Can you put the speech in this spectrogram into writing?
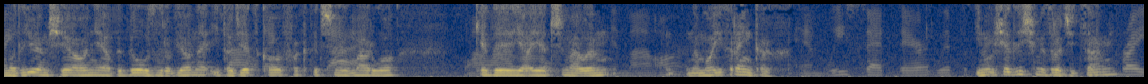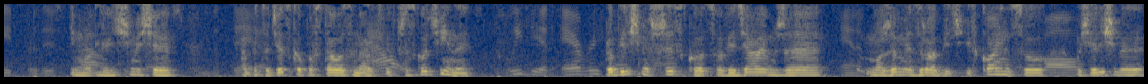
Modliłem się o nie, aby było uzdrowione i to dziecko faktycznie umarło, kiedy ja je trzymałem na moich rękach. I my usiedliśmy z rodzicami i modliliśmy się, aby to dziecko powstało z martwych przez godziny. Robiliśmy wszystko, co wiedziałem, że możemy zrobić, i w końcu musieliśmy e,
